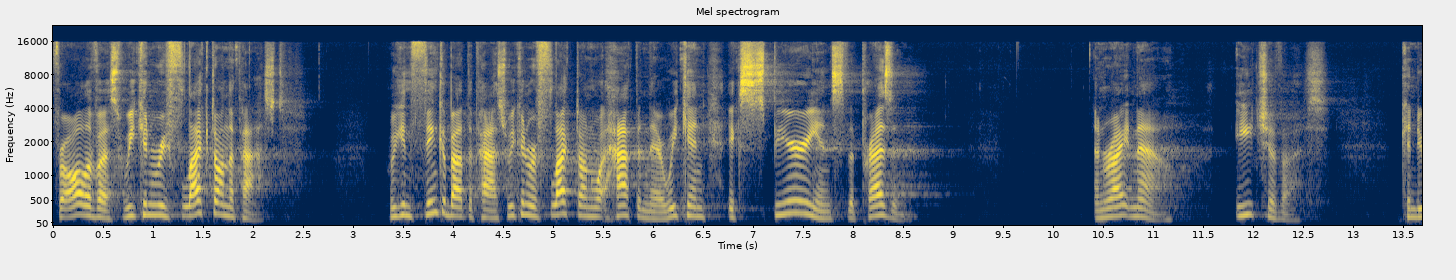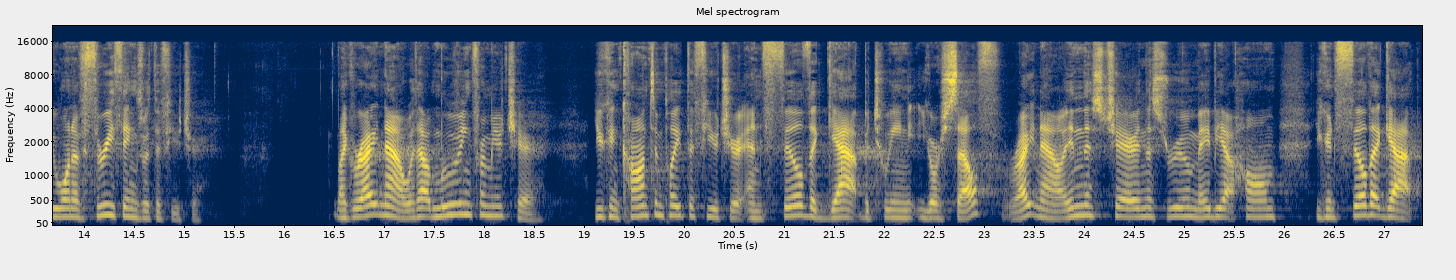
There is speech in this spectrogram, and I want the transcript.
for all of us, we can reflect on the past. We can think about the past. We can reflect on what happened there. We can experience the present. And right now, each of us can do one of three things with the future. Like right now, without moving from your chair, you can contemplate the future and fill the gap between yourself right now, in this chair, in this room, maybe at home. You can fill that gap,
